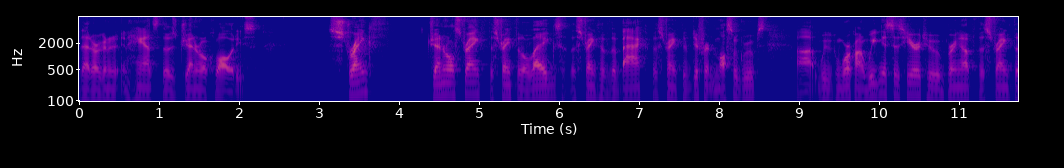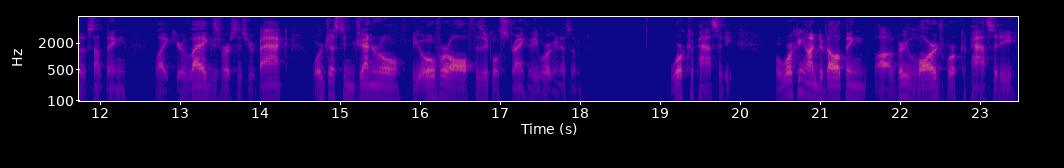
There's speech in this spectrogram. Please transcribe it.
that are going to enhance those general qualities. Strength general strength, the strength of the legs, the strength of the back, the strength of different muscle groups. Uh, we can work on weaknesses here to bring up the strength of something like your legs versus your back, or just in general, the overall physical strength of the organism. Work capacity. We're working on developing a very large work capacity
